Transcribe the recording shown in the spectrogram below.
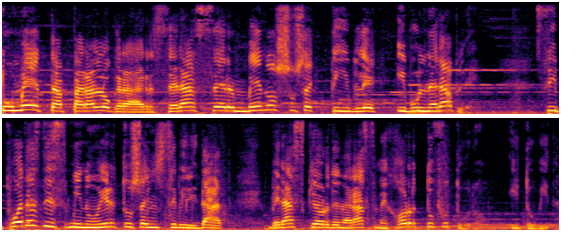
Tu meta para lograr será ser menos susceptible y vulnerable. Si puedes disminuir tu sensibilidad, verás que ordenarás mejor tu futuro y tu vida.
